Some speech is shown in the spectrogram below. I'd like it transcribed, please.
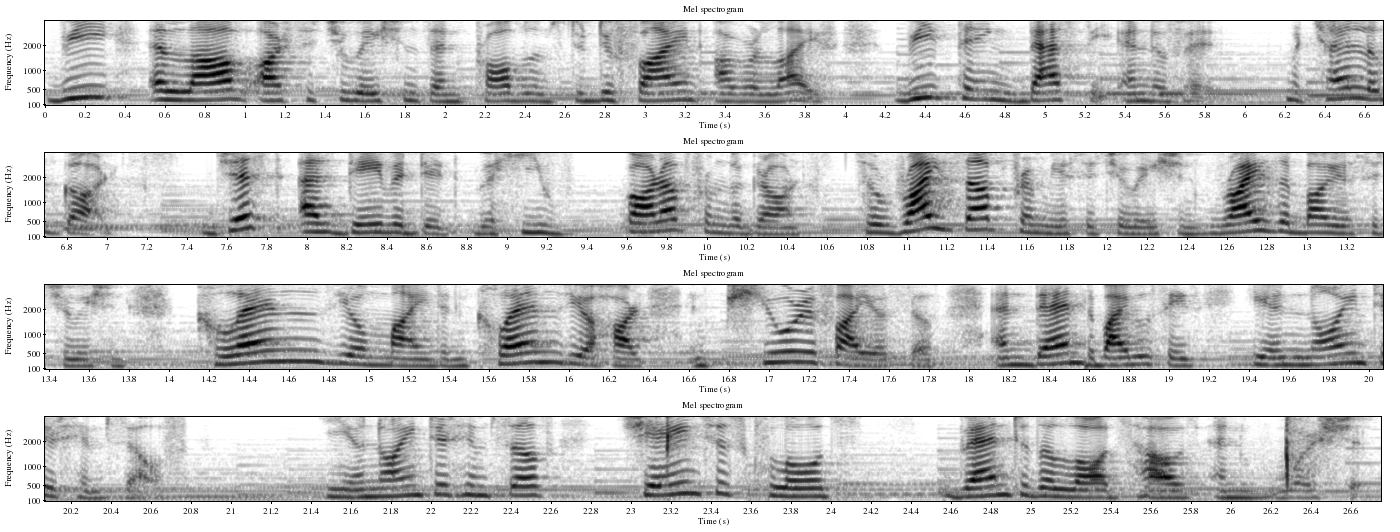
We allow our situations and problems to define our life. We think that's the end of it. But, child of God, just as David did, where he got up from the ground. So rise up from your situation, rise above your situation, cleanse your mind and cleanse your heart and purify yourself. And then the Bible says he anointed himself. He anointed himself, changed his clothes, went to the Lord's house and worshiped.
